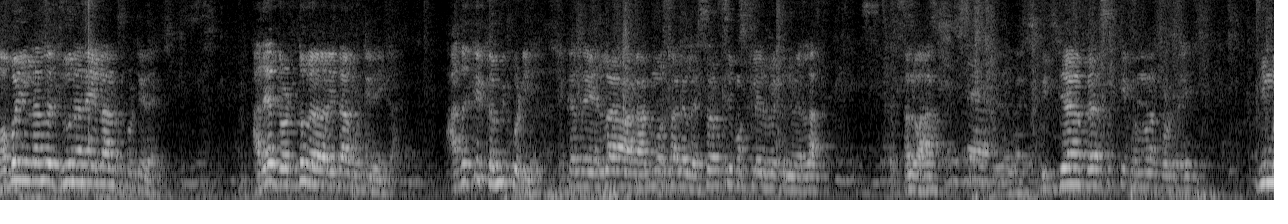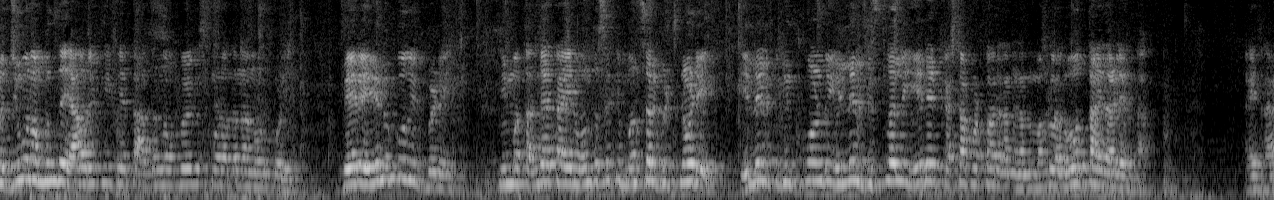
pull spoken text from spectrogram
ಮೊಬೈಲ್ ಇಲ್ಲಾಂದ್ರೆ ಜೀವನನೇ ಇಲ್ಲ ಅನ್ಸ್ಬಿಟ್ಟಿದೆ. ಅದೇ ದೊಡ್ಡ ಇದಾಗ್ಬಿಟ್ಟಿದೆ ಈಗ. ಅದಕ್ಕೆ ಕಮ್ಮಿ ಕೊಡಿ. ಯಾಕಂದ್ರೆ ಎಲ್ಲ ಆಲ್ಮೋಸ್ಟ್ ಆಗಲ್ಲ ಎಸ್ ಎಲ್ ಸಿ ಮಕ್ಳು ಇರ್ಬೇಕು ನೀವೆಲ್ಲ. ಅಲ್ವಾ? ವಿದ್ಯಾಭ್ಯಾಸಕ್ಕೆ ಗಮನ ಕೊಡ್ರಿ. ನಿಮ್ಮ ಜೀವನ ಮುಂದೆ ಯಾವ ರೀತಿ ಇದೆ ಅಂತ ಅದನ್ನು ಉಪಯೋಗಿಸ್ಕೊಂಡು ಅದನ್ನ ನೋಡ್ಕೊಳ್ಳಿ. ಬೇರೆ ಏನಕ್ಕೂ ಇದ್ಬೇಡಿ. ನಿಮ್ಮ ತಂದೆ ತಾಯಿನ ಒಂದು ಸತಿ ಮನ್ಸಲ್ಲಿ ಬಿಟ್ಟು ನೋಡಿ, ಎಲ್ಲೆಲ್ಲಿ ನಿಂತ್ಕೊಂಡು, ಎಲ್ಲೆಲ್ಲಿ ಬಿಸಿಲಲ್ಲಿ ಏನೇನು ಕಷ್ಟಪಡ್ತಾರೆ ನನ್ನ ನನ್ನ ಮಗಳಲ್ಲಿ ಓದ್ತಾ ಇದ್ದಾಳೆ ಅಂತ. ಆಯ್ತಾ?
